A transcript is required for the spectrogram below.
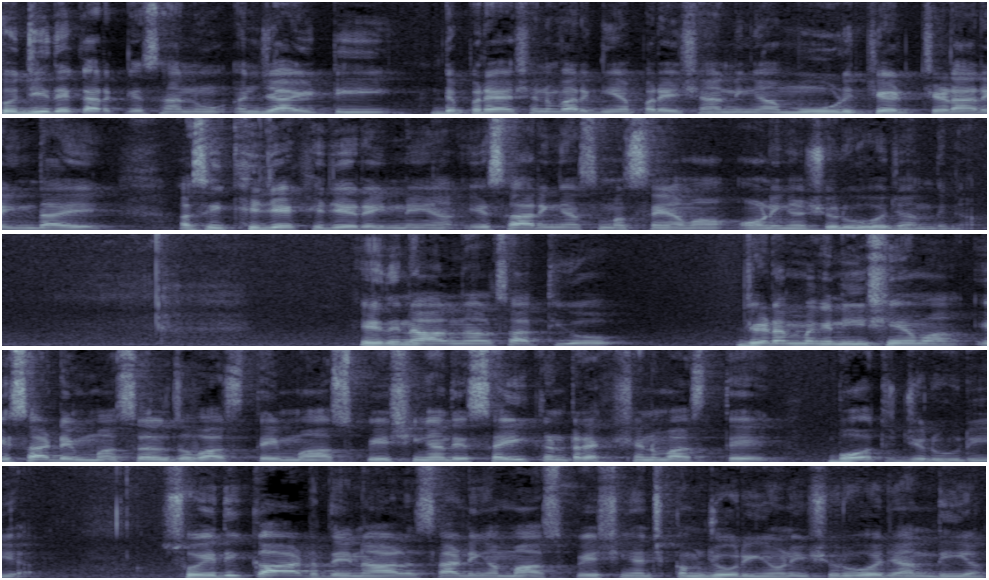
ਸੋ ਜਿਹਦੇ ਕਰਕੇ ਸਾਨੂੰ ਐਂਜ਼ਾਈਟੀ ਡਿਪਰੈਸ਼ਨ ਵਰਗੀਆਂ ਪਰੇਸ਼ਾਨੀਆਂ ਮੂਡ ਚਿੜਚਿੜਾ ਰਹਿੰਦਾ ਏ, ਅਸੀਂ ਖਿਜੇ ਖਿਜੇ ਰਹਿੰਦੇ ਆ ਇਹ ਸਾਰੀਆਂ ਸਮੱਸਿਆਵਾਂ ਆਉਣੀਆਂ ਸ਼ੁਰੂ ਹੋ ਜਾਂਦੀਆਂ। ਇਹਦੇ ਨਾਲ ਨਾਲ ਸਾਥੀਓ, ਜਿਹੜਾ ਮੈਗਨੀਸ਼ੀਅਮ ਆ, ਇਹ ਸਾਡੇ ਮਸਲਸ ਵਾਸਤੇ, ਮਾਸਪੇਸ਼ੀਆਂ ਦੇ ਸਹੀ ਕੰਟਰੈਕਸ਼ਨ ਵਾਸਤੇ ਬਹੁਤ ਜ਼ਰੂਰੀ ਆ। ਸੋ ਇਹਦੀ ਘਾਟ ਦੇ ਨਾਲ ਸਾਡੀਆਂ ਮਾਸਪੇਸ਼ੀਆਂ 'ਚ ਕਮਜ਼ੋਰੀ ਆਉਣੀ ਸ਼ੁਰੂ ਹੋ ਜਾਂਦੀ ਆ।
